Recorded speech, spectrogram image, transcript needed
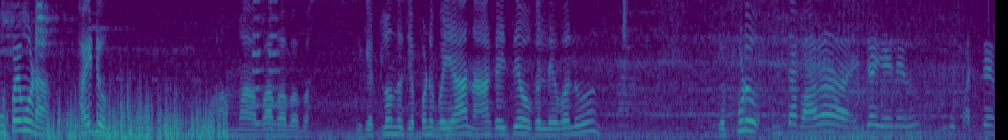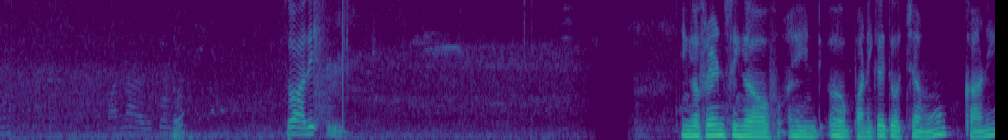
ముప్పై మూడా? హైటు? అమ్మా బాబా బాబా ఇక ఎట్లా ఉందో చెప్పండి భయ్యా. నాకైతే ఒక లెవెలు ఎప్పుడు ఇంత బాగా ఎంజాయ్ చేయలేదు. ఇది ఫస్ట్ టైం. మా అన్న అడుగుతుండు సో అది. ఇంకా ఫ్రెండ్స్ ఇంకా పనికైతే వచ్చాము. కానీ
